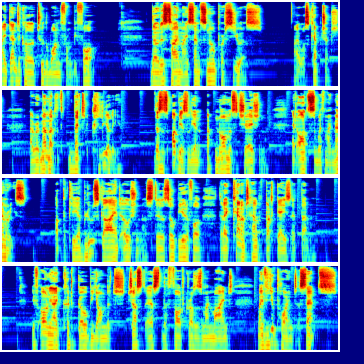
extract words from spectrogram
identical to the one from before, though this time I sense no pursuers. I was captured. I remembered that clearly. This is obviously an abnormal situation, at odds with my memories. But the clear blue sky and ocean are still so beautiful that I cannot help but gaze at them. If only I could go beyond it, just as the thought crosses my mind, my viewpoint ascends.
